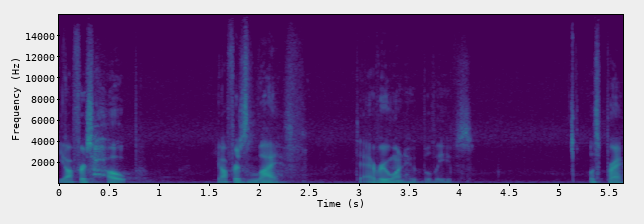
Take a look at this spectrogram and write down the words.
He offers hope, he offers life to everyone who believes. Let's pray.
